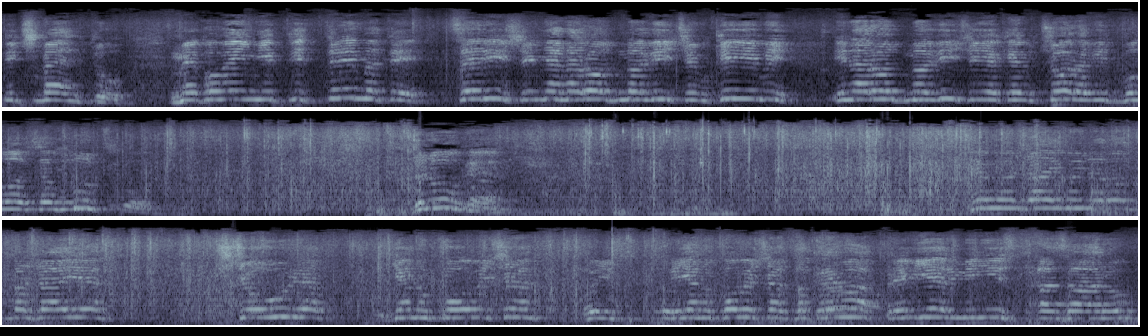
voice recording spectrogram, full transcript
пічменту. Ми повинні підтримати це рішення народного вічі в Києві і народного вічі, яке вчора відбулося в Луцьку. Друге, ми вважаємо, і народ вважає, що уряд Януковича, Януковича, зокрема прем'єр-міністр Азаров,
